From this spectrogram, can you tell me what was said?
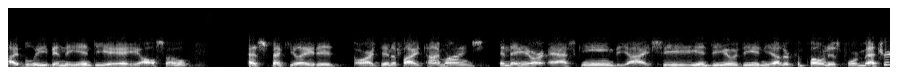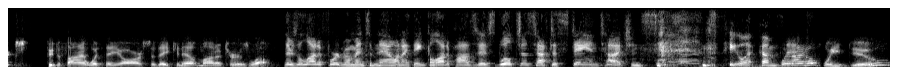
I believe in the NDAA also, has speculated or identified timelines, and they are asking the IC and DoD and the other components for metrics to define what they are so they can help monitor as well. There's a lot of forward momentum now, and I think a lot of positives. We'll just have to stay in touch and see what comes well, next. I hope we do.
